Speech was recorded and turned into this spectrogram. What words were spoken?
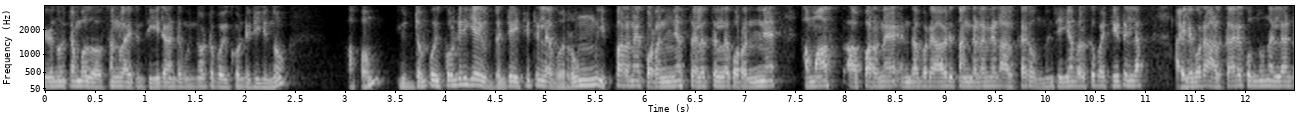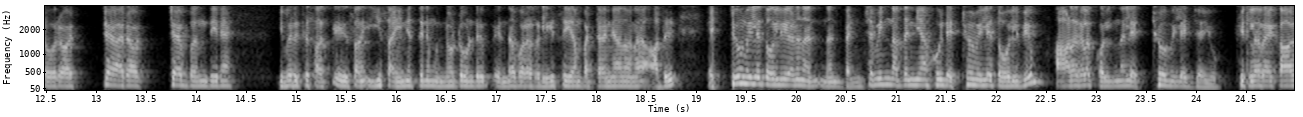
എഴുന്നൂറ്റമ്പത് ദിവസങ്ങളായിട്ടും തീരാണ്ട് മുന്നോട്ട് പോയിക്കൊണ്ടിരിക്കുന്നു. അപ്പം യുദ്ധം പോയിക്കൊണ്ടിരിക്കുക. യുദ്ധം ജയിച്ചിട്ടില്ല. വെറും ഈ പറഞ്ഞ കുറഞ്ഞ സ്ഥലത്തുള്ള കുറഞ്ഞ ഹമാസ് ആ പറഞ്ഞ എന്താ പറയുക ആ ഒരു സംഘടനയുടെ ആൾക്കാരൊന്നും ചെയ്യാൻ അവർക്ക് പറ്റിയിട്ടില്ല. അതിൽ കുറെ ആൾക്കാരെ കൊന്നു എന്നല്ലാണ്ട് ഒരൊറ്റ ഒരൊറ്റ ബന്ദിനെ ഇവർക്ക് ഈ സൈന്യത്തിന് മുന്നോട്ട് കൊണ്ട് എന്താ പറയുക റിലീസ് ചെയ്യാൻ പറ്റാഞ്ഞാന്ന് പറഞ്ഞാൽ അത് ഏറ്റവും വലിയ തോൽവിയാണ് ബെഞ്ചമിൻ നദന്യാഹുവിന്റെ ഏറ്റവും വലിയ തോൽവിയും ആളുകളെ കൊല്ലുന്നതിൽ ഏറ്റവും വലിയ ജയവും. ഹിറ്റ്ലറേക്കാൾ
